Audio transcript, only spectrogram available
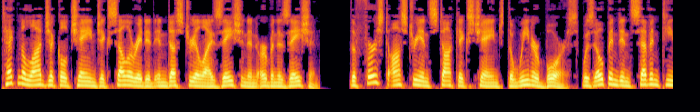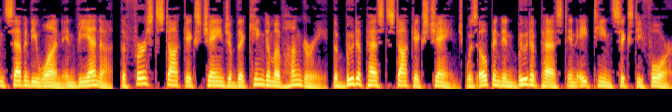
Technological change accelerated industrialization and urbanization. The first Austrian stock exchange the Wiener Börse was opened in 1771 in Vienna, the first stock exchange of the Kingdom of Hungary the Budapest Stock Exchange was opened in Budapest in 1864.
